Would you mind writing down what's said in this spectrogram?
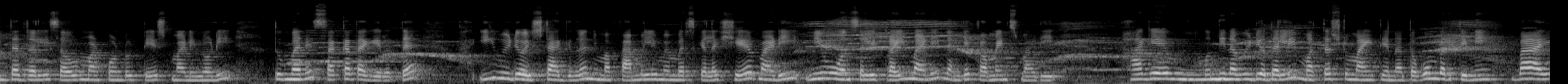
ಇಂಥದ್ರಲ್ಲಿ ಸರ್ವ್ ಮಾಡಿಕೊಂಡು ಟೇಸ್ಟ್ ಮಾಡಿ ನೋಡಿ ತುಂಬಾ ಸಖತ್ತಾಗಿರುತ್ತೆ. ಈ ವಿಡಿಯೋ ಇಷ್ಟ ಆಗಿದ್ರೆ ನಿಮ್ಮ ಫ್ಯಾಮಿಲಿ ಮೆಂಬರ್ಸ್ಗೆಲ್ಲ ಶೇರ್ ಮಾಡಿ, ನೀವು ಒಂದ್ಸಲಿ ಟ್ರೈ ಮಾಡಿ ನನಗೆ ಕಮೆಂಟ್ಸ್ ಮಾಡಿ. ಹಾಗೆ ಮುಂದಿನ ವಿಡಿಯೋದಲ್ಲಿ ಮತ್ತಷ್ಟು ಮಾಹಿತಿಯನ್ನು ತೊಗೊಂಬರ್ತೀನಿ ಬಾಯ್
